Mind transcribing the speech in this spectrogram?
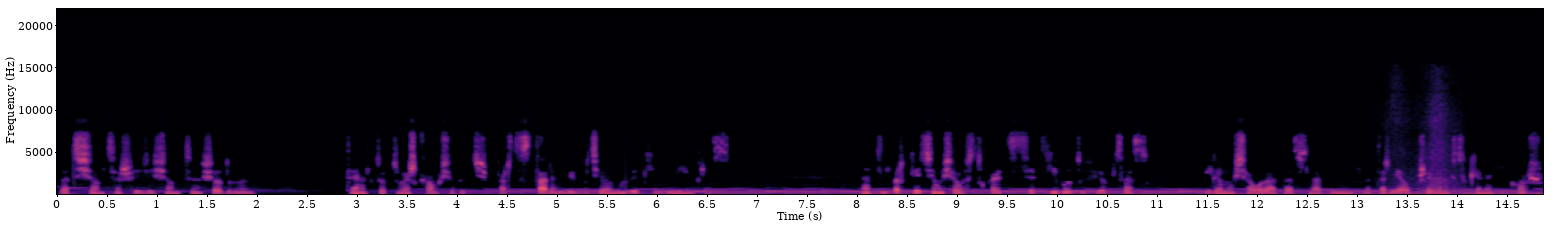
2067. Ten, kto tu mieszkał, musiał być bardzo starym wielbicielem muzyki i imprez. Na tym parkiecie musiało stukać setki butów i obcasów. Ile musiało latać nad nim materiałów przejrzanych sukienek i kosz.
